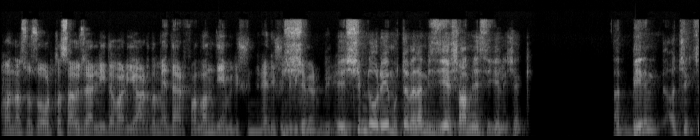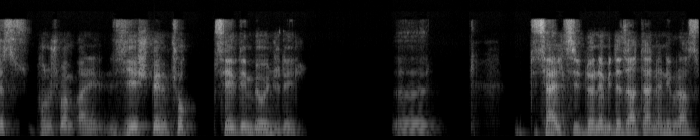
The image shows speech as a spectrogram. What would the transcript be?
nasıl olsa orta saha özelliği de var yardım eder falan diye mi düşündü? Ne düşündü bilmiyorum. Şimdi, e, şimdi oraya muhtemelen bir Ziyech hamlesi gelecek. Benim açıkçası konuşmam hani Ziyech benim çok sevdiğim bir oyuncu değil. Ee, Chelsea dönemi de zaten hani biraz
